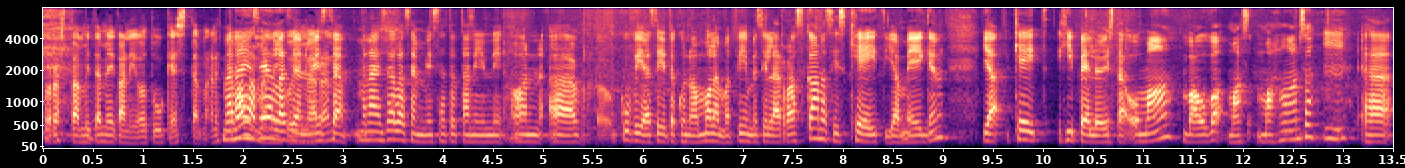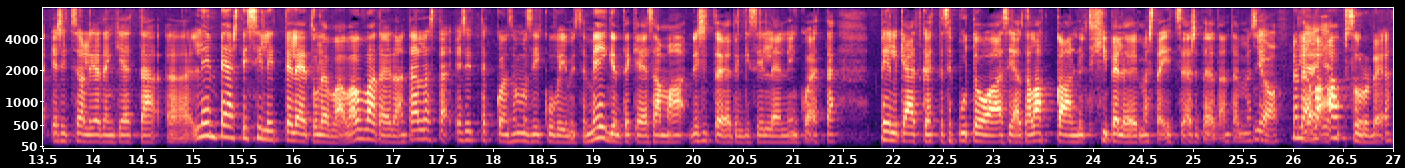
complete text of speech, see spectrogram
suorastaan, mitä Megan joutuu kestämään. Että Mä näin, mä sellaisen, niin missä, mä näin sellaisen, missä tota, niin, niin on äh, kuvia siitä, kun ne on molemmat viimeisillä raskaana, siis Kate ja Meghan. Ja Kate hipelöi sitä omaa vauva mas, mahaansa. Mm. Äh, ja sitten se oli jotenkin, että äh, lempeästi silittelee tulevaa vauvaa tai jotain tällaista. Ja sitten kun on semmoisia kuvia, missä Meghan tekee samaa, niin sitten on jotenkin silleen, niin kuin, että pelkäätkö, että se putoaa sieltä, lakkaan nyt hipelöimästä itseäsi tai jotain tämmöisiä. Joo. Ne oli Ja- aivan ja- absurdeja.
